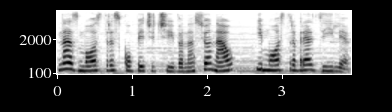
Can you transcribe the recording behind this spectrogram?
nas mostras Competitiva Nacional e Mostra Brasília.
